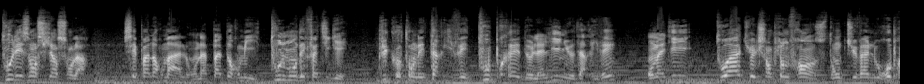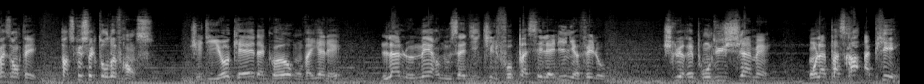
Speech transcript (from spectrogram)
Tous les anciens sont là. C'est pas normal, on n'a pas dormi, tout le monde est fatigué. Puis quand on est arrivé tout près de la ligne d'arrivée, on m'a dit Toi, tu es le champion de France, donc tu vas nous représenter, parce que c'est le Tour de France. J'ai dit ok, d'accord, on va y aller. Là, le maire nous a dit qu'il faut passer la ligne à vélo. Je lui ai répondu jamais. On la passera à pied.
